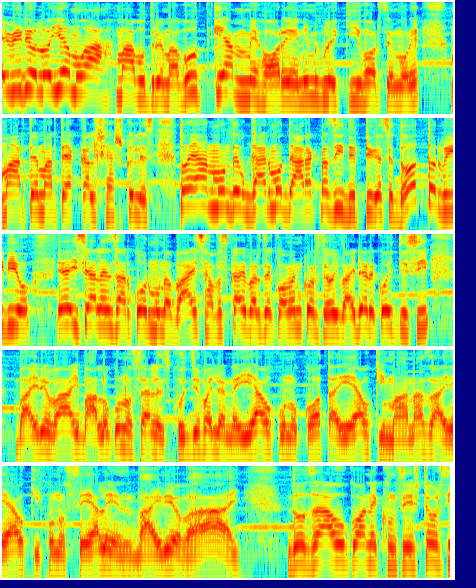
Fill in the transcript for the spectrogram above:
এই ভিডিও লইয়া মু, আহ মাবুত রে মাবুত কেমনে হরে এনিমিগুলো কি হরছে মোরে। মারতে মারতে এককাল শেষ করলেস তো এর মধ্যে গায়ের মধ্যে আর একটা জিদ ঠিক আছে ধর তোর ভিডিও এই চ্যালেঞ্জ আর করব না। ভাই সাবস্ক্রাইবার যে কমেন্ট করছে, ওই ভাইডারে কইতেছি বাইরে ভাই, ভালো কোনো চ্যালেঞ্জ খুঁজে পাইলে না। ইয়াও কোনো কথা ইয়াও কি মানা যায় ইয়াও কি কোনো চ্যালেঞ্জ বাইরে ভাই। তো যাও অনেকক্ষণ চেষ্টা করছি,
